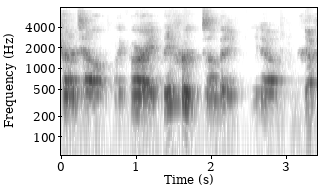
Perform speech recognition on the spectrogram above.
kind of tell like, all right, they've heard something, you know, Yep.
